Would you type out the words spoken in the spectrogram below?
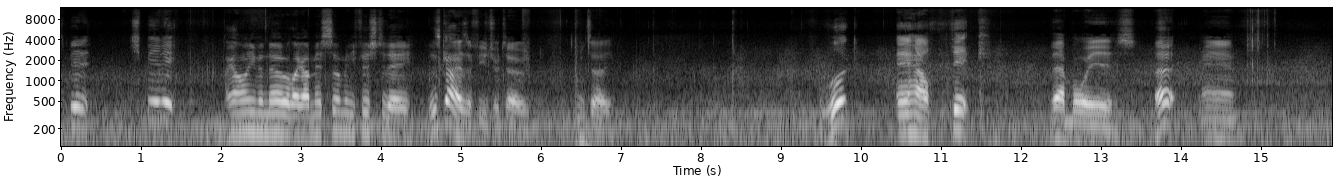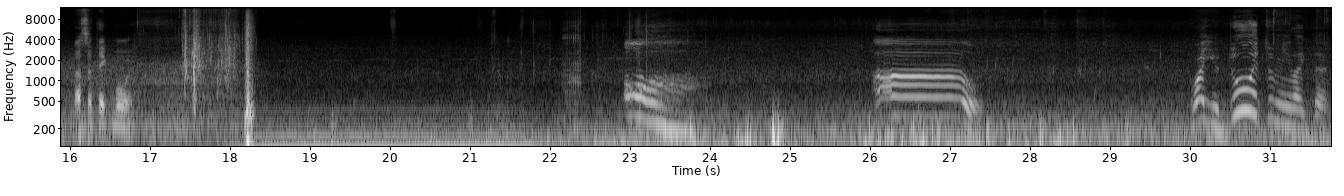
Spit it, spit it. I don't even know, like I missed so many fish today. This guy is a future toad, let me tell you. Look at how thick that boy is. That, man, that's a thick boy. Oh. Oh. Why you do it to me like that?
